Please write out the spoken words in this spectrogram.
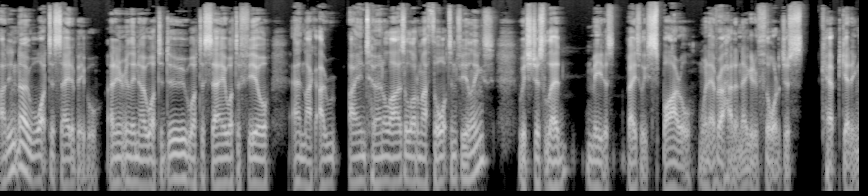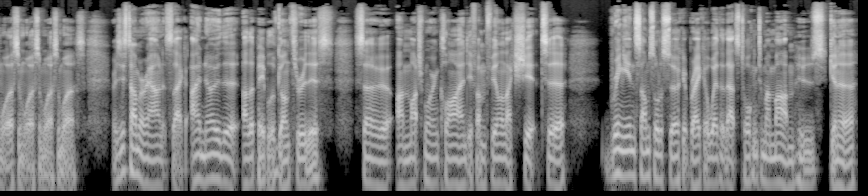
I didn't know what to say to people. I didn't really know what to do, what to say, what to feel, and like I I internalized a lot of my thoughts and feelings, which just led me to basically spiral whenever I had a negative thought. It just kept getting worse and worse and worse and worse. Whereas this time around, it's like I know that other people have gone through this, so I'm much more inclined if I'm feeling like shit to bring in some sort of circuit breaker, whether that's talking to my mum, who's gonna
